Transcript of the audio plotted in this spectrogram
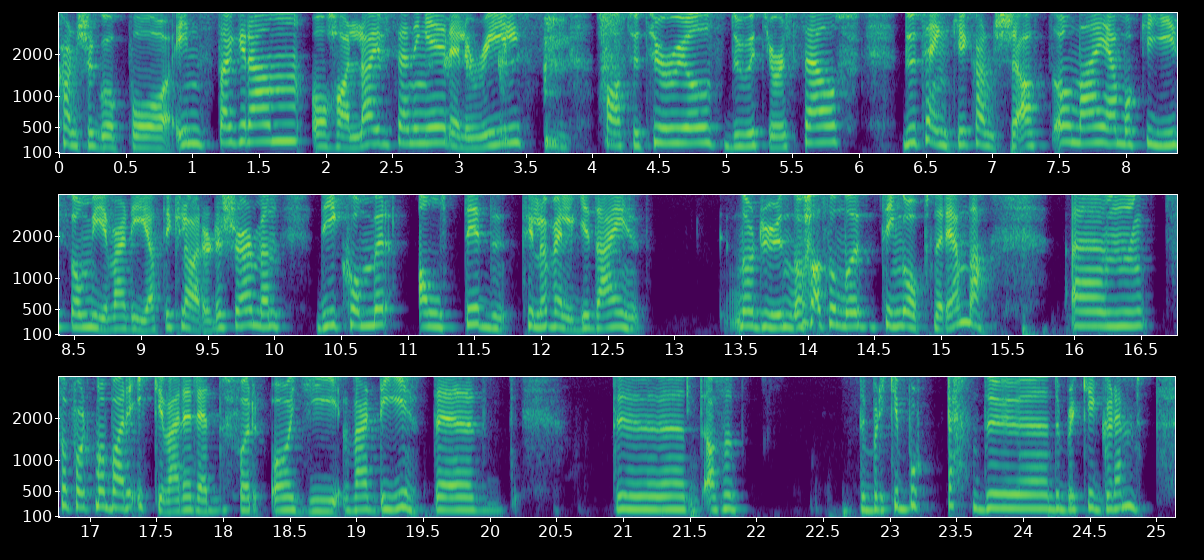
kanskje gå på Instagram og ha livesendinger eller reels, ha tutorials, do it yourself. Du tenker kanskje at å nei, jeg må ikke gi så mye verdi at de klarer det sjøl, men de kommer alltid til å velge deg når, du, altså når ting åpner igjen, da. Um, så folk må bare ikke være redd for å gi verdi. Det, det, altså, det blir ikke borte. Du, du blir ikke glemt.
